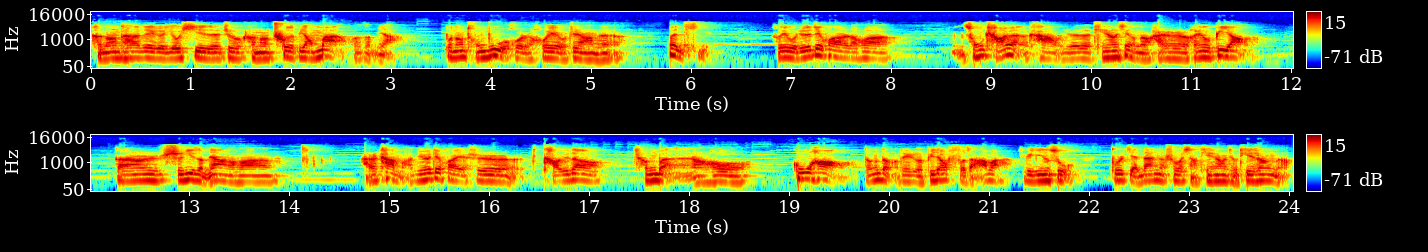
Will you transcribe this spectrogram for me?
可能它这个游戏的就可能出的比较慢或者怎么样，不能同步或者会有这样的问题，所以我觉得这块儿的话，从长远的看，我觉得提升性能还是很有必要的。当然，实际怎么样的话，还是看吧，因为这块也是考虑到成本，然后。功耗等等，这个比较复杂吧，这个因素不是简单的说想提升就提升的，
